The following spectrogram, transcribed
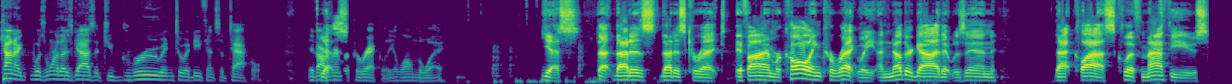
kind of was one of those guys that you grew into a defensive tackle, if I Yes. remember correctly, along the way. Yes, that that is that is correct. If I'm recalling correctly, another guy that was in that class, Cliff Matthews,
